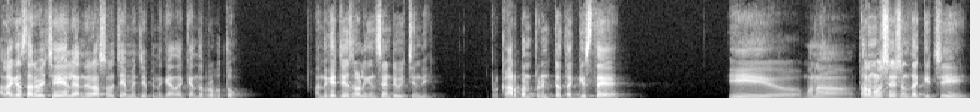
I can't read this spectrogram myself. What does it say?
అలాగే సర్వే చేయాలి. అన్ని రాష్ట్రాలు చేయమని చెప్పింది కేంద్ర కేంద్ర ప్రభుత్వం. అందుకే చేసిన వాళ్ళకి ఇన్సెంటివ్ ఇచ్చింది. ఇప్పుడు కార్బన్ ప్రింట్ తగ్గిస్తే ఈ మన థర్మల్ స్టేషన్ తగ్గించి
